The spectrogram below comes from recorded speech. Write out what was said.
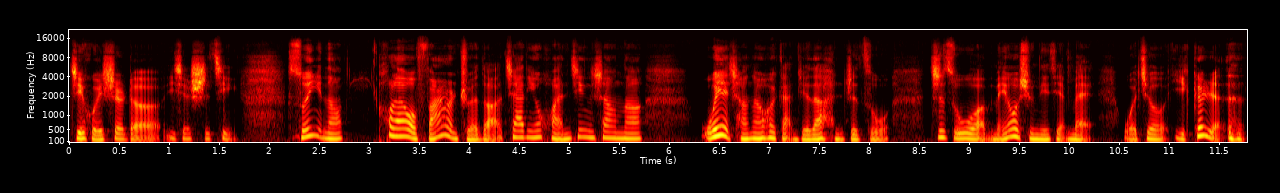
这回事儿的一些事情。所以呢，后来我反而觉得家庭环境上呢，我也常常会感觉到很知足，知足我没有兄弟姐妹，我就一个人。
